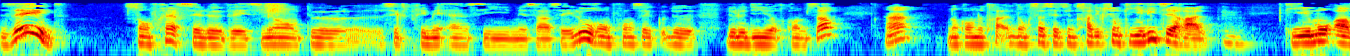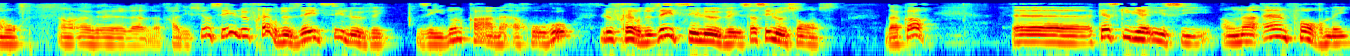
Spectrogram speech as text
زيد son frère s'est levé, si on peut s'exprimer ainsi, mais ça c'est lourd en français de, de le dire comme ça. Hein donc, on donc ça c'est une traduction qui est littérale, qui est mot à mot. Hein, euh, la, la traduction c'est le frère de Zayd s'est levé. Zaydun qama. Le frère de Zayd s'est levé, ça c'est le sens. D'accord? Euh, Qu'est-ce qu'il y a ici? On a informé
